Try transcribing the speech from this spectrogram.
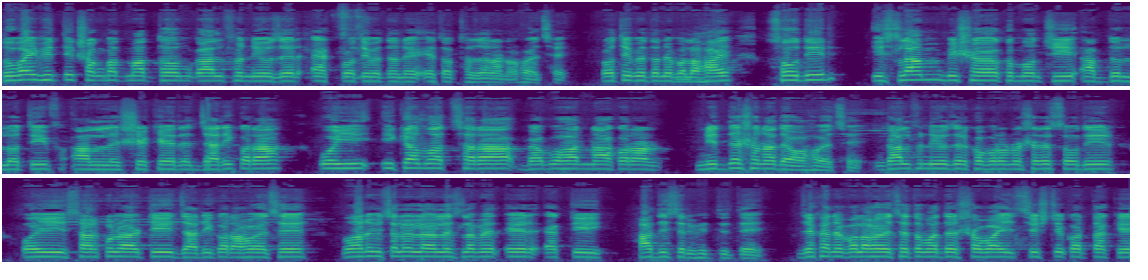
দুবাই ভিত্তিক সংবাদ মাধ্যম গালফ নিউজের এক প্রতিবেদনে এ তথ্য জানানো হয়েছে। প্রতিবেদনে বলা হয়, সৌদির ইসলাম বিষয়ক মন্ত্রী আব্দুল লতিফ আল শেখের জারি করা ওই ইকামাত ছাড়া ব্যবহার না করার নির্দেশনা দেওয়া হয়েছে। গালফ নিউজের খবর অনুসারে সৌদির ওই সার্কুলারটি জারি করা হয়েছে মহানবী সাল্লাহ ইসলামের এর একটি হাদিসের ভিত্তিতে, যেখানে বলা হয়েছে, তোমাদের সবাই সৃষ্টিকর্তাকে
